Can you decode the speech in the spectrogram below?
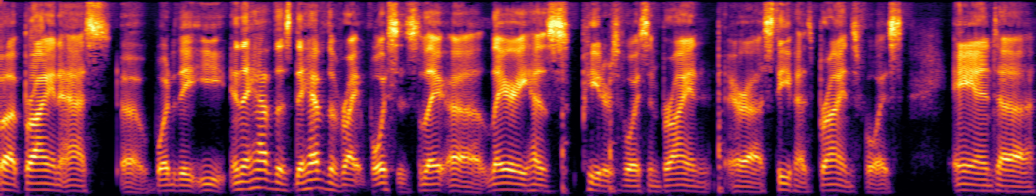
but Brian asks, uh, "What do they eat?" And they have this. They have the right voices. So they, uh, Larry has Peter's voice, and Brian or uh, Steve has Brian's voice. And uh,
